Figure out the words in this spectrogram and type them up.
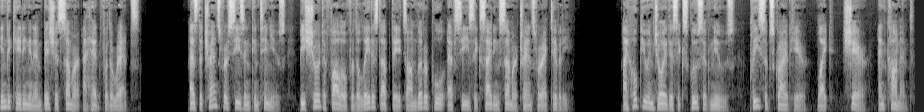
indicating an ambitious summer ahead for the Reds. As the transfer season continues, be sure to follow for the latest updates on Liverpool FC's exciting summer transfer activity. I hope you enjoy this exclusive news, please subscribe here, like, share, and comment.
